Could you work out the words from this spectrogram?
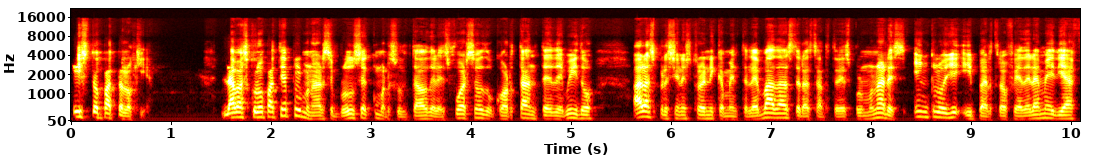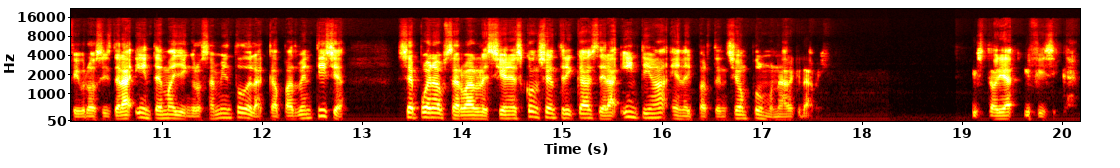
Histopatología. La vasculopatía pulmonar se produce como resultado del esfuerzo cortante debido a las presiones crónicamente elevadas de las arterias pulmonares. Incluye hipertrofia de la media, fibrosis de la íntima y engrosamiento de la capa adventicia. Se pueden observar lesiones concéntricas de la íntima en la hipertensión pulmonar grave. Historia y física.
